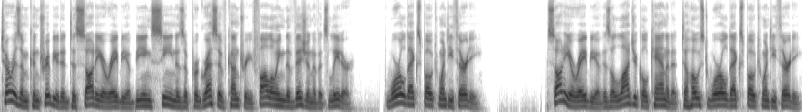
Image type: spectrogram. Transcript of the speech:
Tourism contributed to Saudi Arabia being seen as a progressive country following the vision of its leader. World Expo 2030 Saudi Arabia is a logical candidate to host World Expo 2030,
